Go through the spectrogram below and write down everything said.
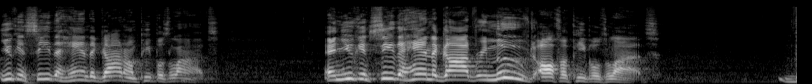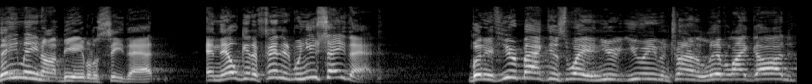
you can see the hand of God on people's lives. And you can see the hand of God removed off of people's lives. They may not be able to see that, and they'll get offended when you say that. But if you're back this way and you're, you're even trying to live like God,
